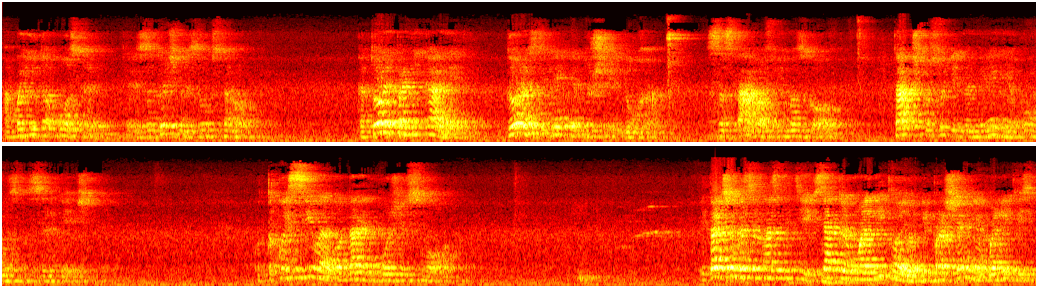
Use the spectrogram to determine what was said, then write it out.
обоюдоострый, то есть заточенный с двух сторон, который проникает до разделения души и духа, составов и мозгов, так, что судит намерение полностью сердечное. Вот такой силой обладает Божье Слово. И дальше 18 стих. «Всякою молитвою и прошением молитесь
